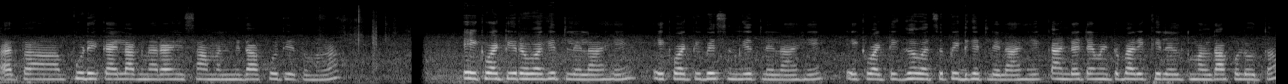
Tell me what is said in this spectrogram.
आता पुढे काय लागणार आहे सामान मी दाखवते तुम्हाला. एक वाटी रवा घेतलेला आहे एक वाटी बेसन घेतलेलं आहे एक वाटी गव्हाचं पीठ घेतलेलं आहे कांदा टॅमॅटो बारीक केलेलं तुम्हाला दाखवलं होतं.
